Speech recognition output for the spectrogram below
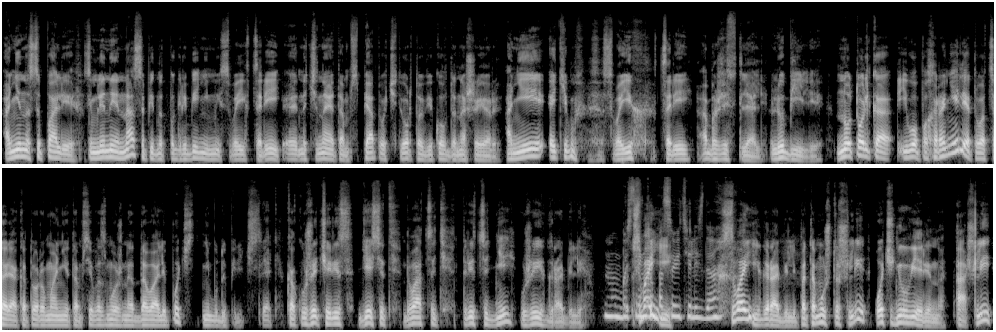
Они насыпали земляные насыпи над погребениями своих царей, начиная там с 5-4 веков до нашей эры. Они этим своих царей обожествляли, любили. Но только его похоронили, этого царя, которому они там всевозможные отдавали почесть, не буду перечислять, как уже через 10, 20, 30 дней уже их грабили. Ну, свои, подсуетились, да. Свои грабили, потому что шли очень уверенно. А, шли,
